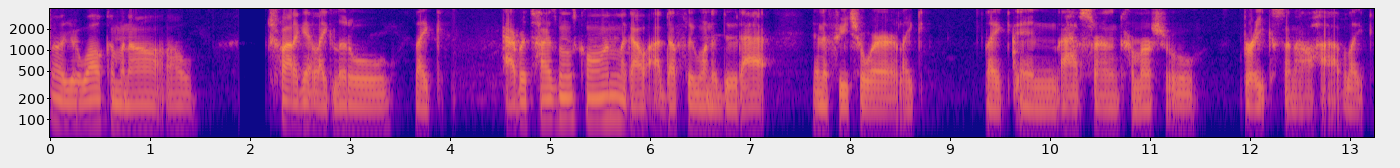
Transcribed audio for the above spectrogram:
Oh, you're welcome, and I'll, I'll try to get like little like advertisements going. Like I, I definitely want to do that in the future, where like like in I have certain commercial breaks, and I'll have like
